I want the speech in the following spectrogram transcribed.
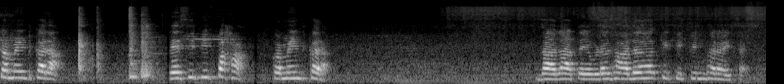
कमेंट करा. रेसिपी पहा कमेंट करा. झालं आता एवढं झालं की टिफिन भरायचा आहे.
